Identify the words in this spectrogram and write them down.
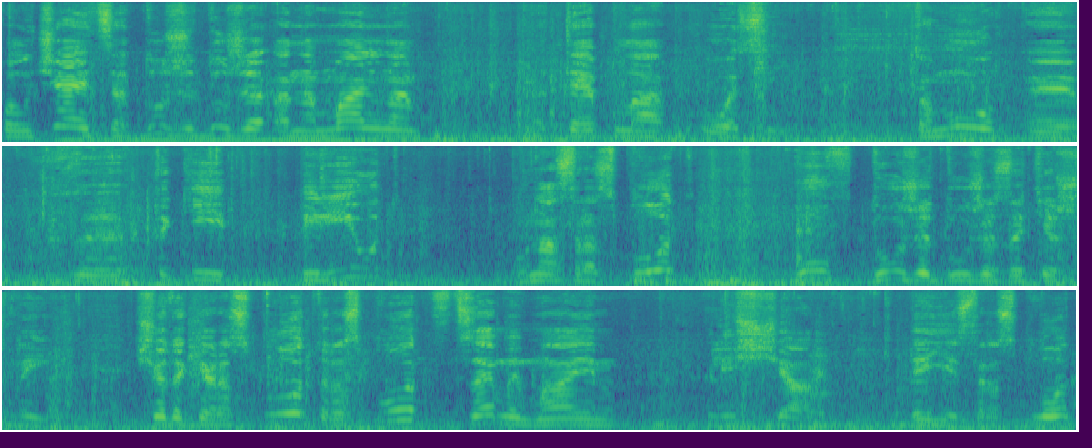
виходить дуже-дуже аномальна е, тепла осінь. Тому е, в такий період у нас розплод був дуже-дуже затяжний. Що таке розплод? Розплод це ми маємо кліща. Де є розплод,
